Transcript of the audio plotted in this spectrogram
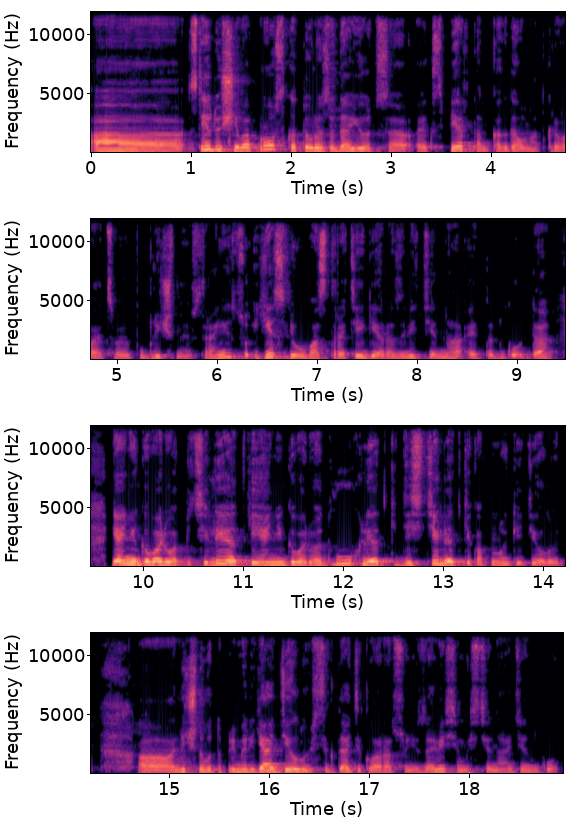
А следующий вопрос, который задается экспертам, когда он открывает свою публичную страницу, есть ли у вас стратегия развития на этот год? Да? Я не говорю о пятилетке, я не говорю о двухлетке, десятилетке, как многие делают. А, лично вот, например, я делаю всегда декларацию независимости на один год.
